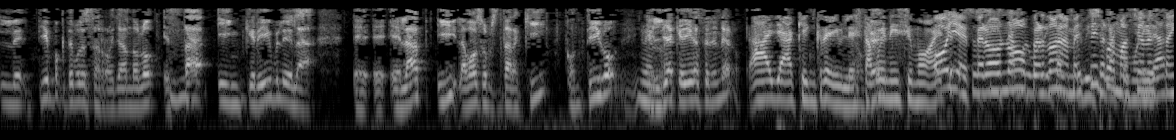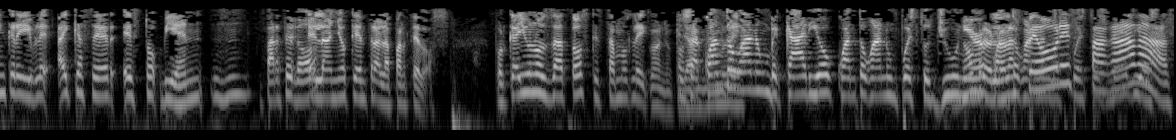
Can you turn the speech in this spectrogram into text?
el tiempo que tenemos desarrollándolo. Está increíble la, eh, eh, el app y la vamos a presentar aquí contigo el día que digas en enero. Ah, ya, qué increíble, está buenísimo. Oye, eso pero no, perdóname, esta información está increíble. Hay que hacer esto bien Parte 2. el año que entra la parte 2. Porque hay unos datos que estamos leyendo. Bueno, O sea, ¿cuánto gana un becario? ¿Cuánto gana un puesto junior? No, pero ¿Cuánto las los peores pagadas.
